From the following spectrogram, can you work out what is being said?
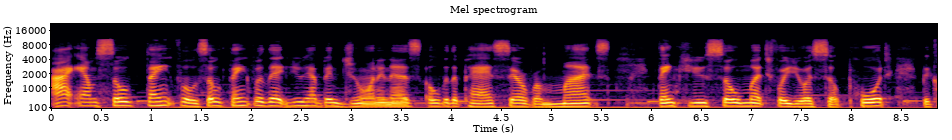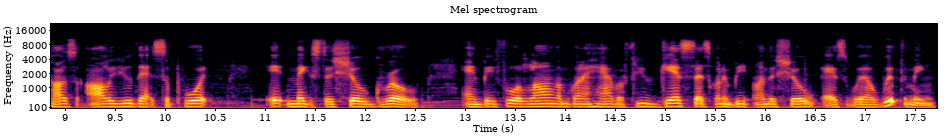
I am so thankful, so thankful that you have been joining us over the past several months. Thank you so much for your support because all of you that support it makes the show grow. And before long, I'm going to have a few guests that's going to be on the show as well with me.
